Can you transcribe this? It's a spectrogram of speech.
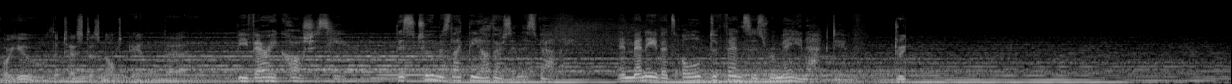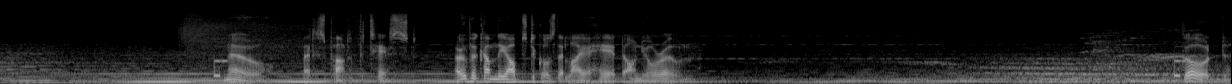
For you, the test does not end there. Be very cautious here. This tomb is like the others in this valley, and many of its old defenses remain active. No, that is part of the test. Overcome the obstacles that lie ahead on your own. Good.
